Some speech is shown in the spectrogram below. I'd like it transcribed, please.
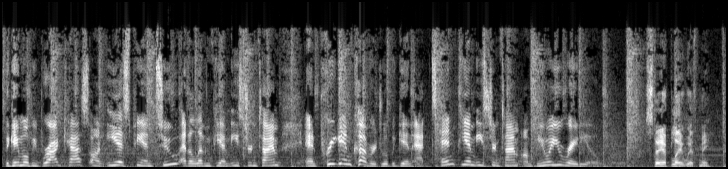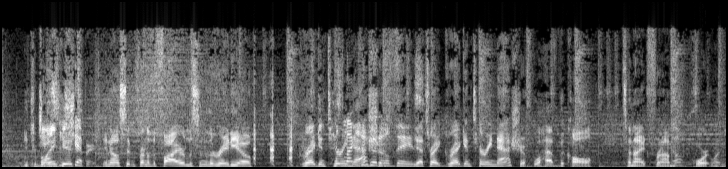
The game will be broadcast on E ESPN2 at 11 p.m. Eastern Time, and pregame coverage will begin at 10 p.m. Eastern Time on BYU Radio. Stay up late with me. Get your Jason blanket. Shepard. You know, sit in front of the fire, listen to the radio. Greg and Terry like Nashif. good old days. Yeah, that's right. Greg and Terry Nashif will have the call tonight from Portland.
